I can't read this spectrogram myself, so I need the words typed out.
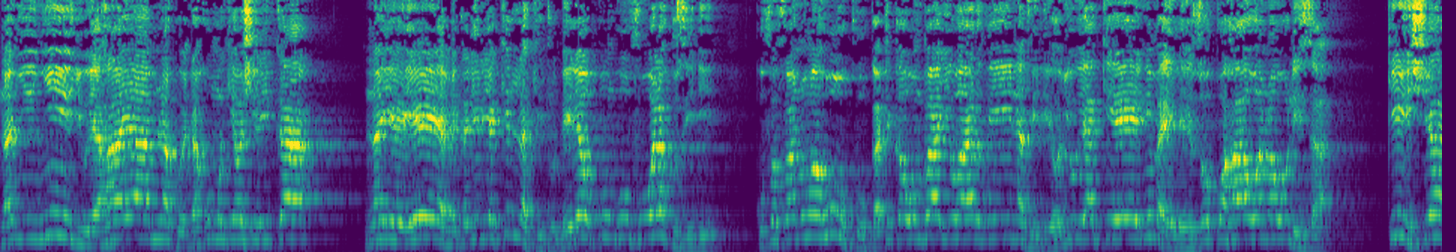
Na nyinyi juu ya haya mnakwenda kumwekea washirika na yeye amekadiria kila kitu bila upungufu wala kuzidi. Kufafanua huku katika uumbaji wa ardhi na vilio juu yake ni maelezo kwa hao wanaouliza. Kisha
